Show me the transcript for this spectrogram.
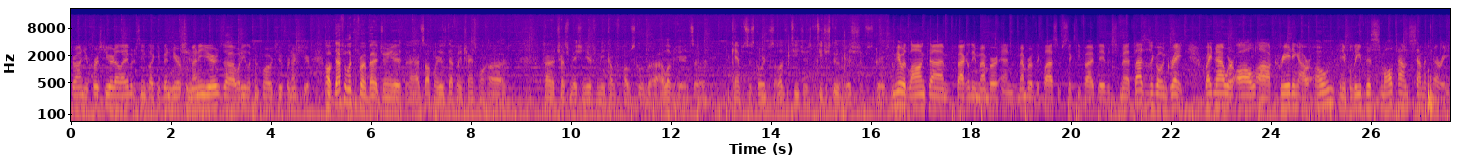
And Sharon, your first year at LA, but it seems like you've been here for many years. Uh, what are you looking forward to for next year? Oh, definitely looking for a better junior year than I had sophomore year. It's definitely a transform, uh, kind of a transformation year for me coming from public school. But I love it here. It's uh, the campus is gorgeous. I love the teachers. The teacher-student relationships is great. I'm here with longtime faculty member and member of the class of 65, David Smith. Classes are going great. Right now we're all uh, creating our own, can you believe this, small town cemetery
